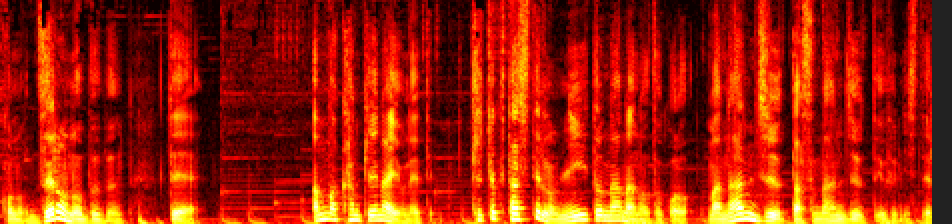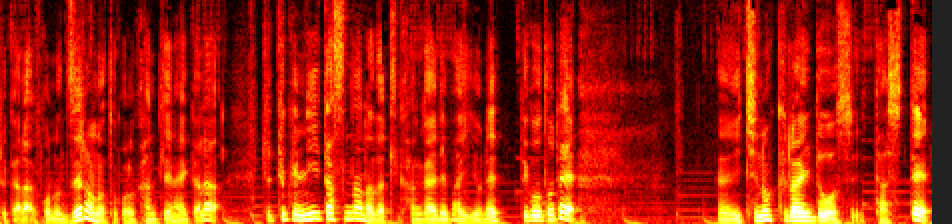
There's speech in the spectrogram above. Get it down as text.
この0の部分ってあんま関係ないよねって結局足してるの2と7のところ、まあ、何十足す何十っていう風にしてるからこの0のところ関係ないから結局2足す7だけ考えればいいよねってことで1の位同士足して、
